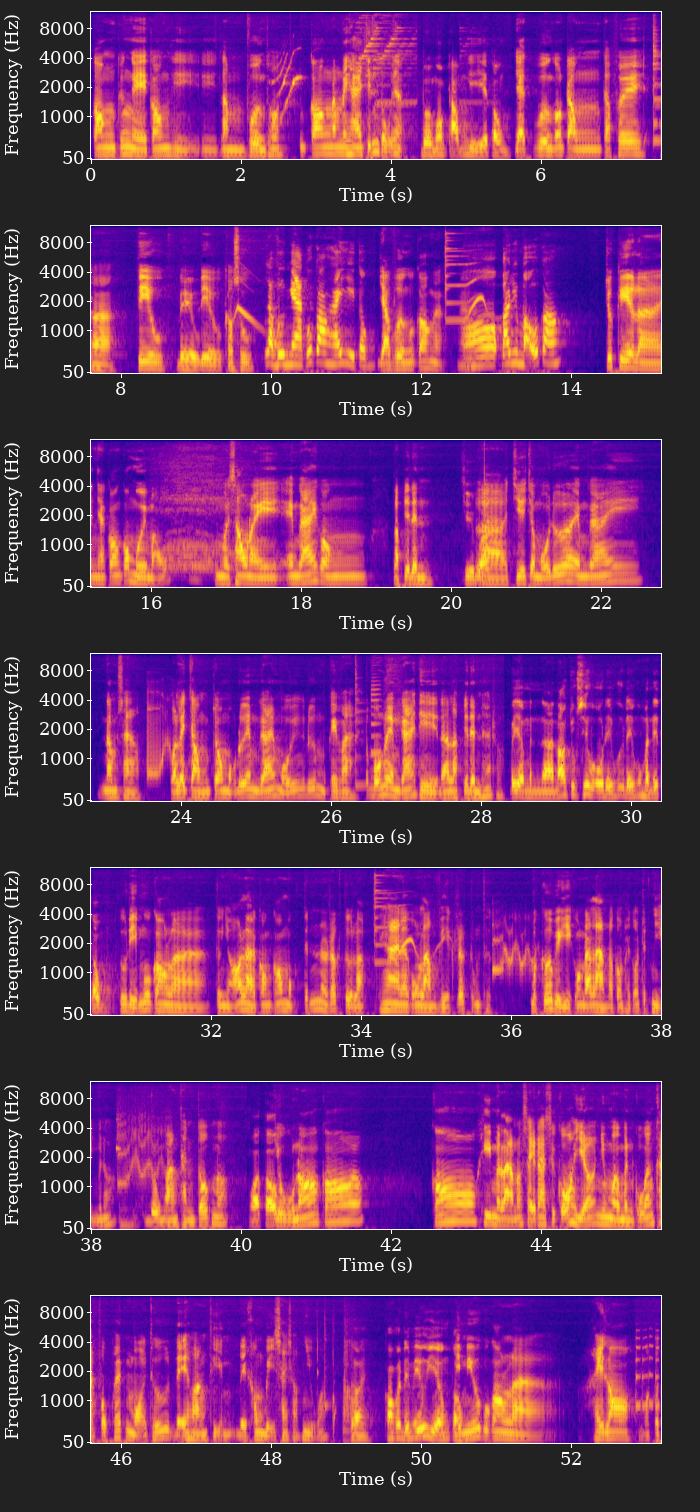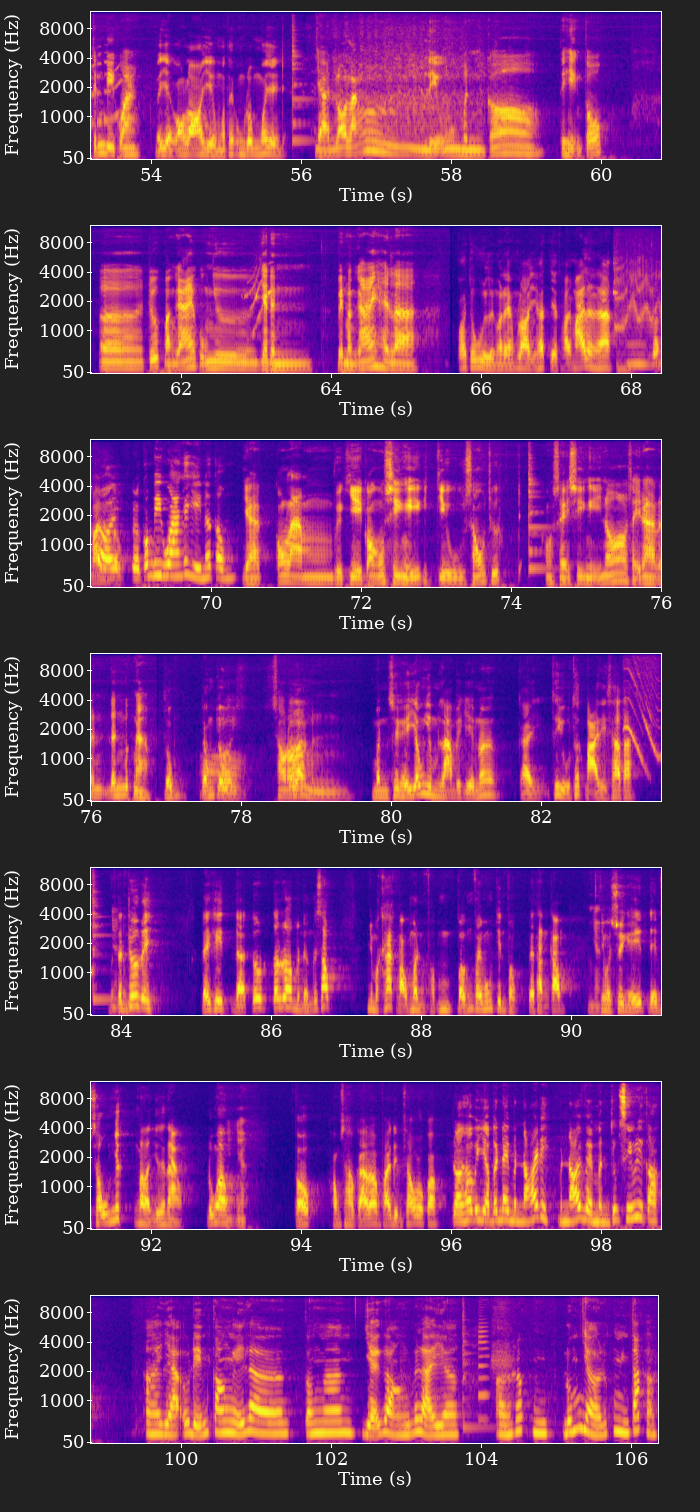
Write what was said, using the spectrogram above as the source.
con cái nghề con thì làm vườn thôi. Con năm nay 29 tuổi à. Vườn con trồng gì vậy tùng? Dạ vườn con trồng cà phê à. tiêu điều. điều cao su. Là vườn nhà của con hay gì tùng? Dạ vườn của con à, à. ồ bao nhiêu mẫu con? Trước kia là nhà con có 10 mẫu. Nhưng mà sau này em gái con lập gia đình chia là chia cho mỗi đứa em gái năm sào và lấy chồng cho một đứa em gái mỗi đứa một cây vàng. Bốn đứa em gái thì đã lập gia đình hết rồi. Bây giờ mình à, nói chút xíu ưu điểm khuyết điểm của mình đi tùng. Ưu điểm của con là từ nhỏ là con có một tính rất tự lập thứ hai là con làm việc rất trung thực. Bất cứ việc gì con đã làm là con phải có trách nhiệm với nó đúng. hoàn thành tốt nó. Dù nó có có khi mà làm nó xảy ra sự cố hay gì đó nhưng mà mình cố gắng khắc phục hết mọi thứ để hoàn thiện để không bị sai sót nhiều quá. Rồi con có điểm yếu gì không tùng? Điểm yếu của con là hay lo và có tính bi quan? Bây giờ con lo gì mà thấy con run quá vậy? Và lo lắng liệu mình có thể hiện tốt ờ, trước bạn gái cũng như gia đình bên bạn gái hay là có chú người ngoài đây không lo gì hết giờ thoải mái lên ha. Đúng mái lên rồi. Tùng. rồi con bi quan cái gì nữa tùng? Dạ con làm việc gì con cũng suy nghĩ cái chiều xấu trước. Con sẽ suy nghĩ nó xảy ra đến đến mức nào. Đúng giống chú. Rồi sau đó là- mình mình suy nghĩ giống như mình làm việc gì nó cái thí dụ thất bại thì sao ta? Mình Dạ, tính trước đi. Để khi đợi- tới, tới đó mình đừng có sốc nhưng mà khát vọng mình phải- vẫn phải muốn chinh phục để thành công. Dạ. nhưng mà suy nghĩ điểm xấu nhất nó là như thế nào đúng không? Dạ. tốt không sao cả đó không phải điểm xấu đâu con. Rồi thôi bây giờ bên đây mình nói đi mình nói về mình chút xíu đi con. À, dạ ưu điểm con nghĩ là con ờ, dễ gần với lại ờ, rất đúng giờ rất nguyên tắc à.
